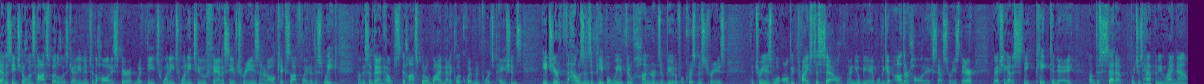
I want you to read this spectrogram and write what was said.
Tennessee Children's Hospital is getting into the holiday spirit with the 2022 Fantasy of Trees, and it all kicks off later this week. Now, this event helps the hospital buy medical equipment for its patients. Each year, thousands of people weave through hundreds of beautiful Christmas trees. The trees will all be priced to sell, and you'll be able to get other holiday accessories there. We actually got a sneak peek today of the setup, which is happening right now.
